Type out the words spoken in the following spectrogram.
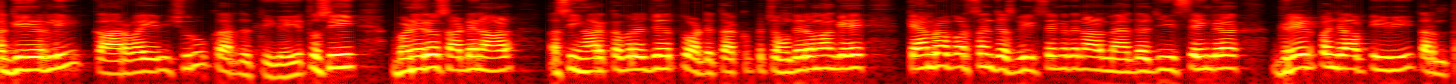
ਅਗੇਰਲੀ ਕਾਰਵਾਈ ਵੀ ਸ਼ੁਰੂ ਕਰ ਦਿੱਤੀ ਗਈ ਹੈ। ਤੁਸੀਂ ਬਣੇ ਰਹੋ ਸਾਡੇ ਨਾਲ। ਅਸੀਂ ਹਰ ਕਵਰੇਜ ਤੁਹਾਡੇ ਤੱਕ ਪਹੁੰਚਾਉਂਦੇ ਰਵਾਂਗੇ। ਕੈਮਰਾ ਪਰਸਨ ਜਸਵੀਰ ਸਿੰਘ ਦੇ ਨਾਲ ਮੈਂ ਦਲਜੀਤ ਸਿੰਘ, ਗ੍ਰੇਟ ਪੰਜਾਬ ਟੀਵੀ, ਤਰਨਤਾਰਨ।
